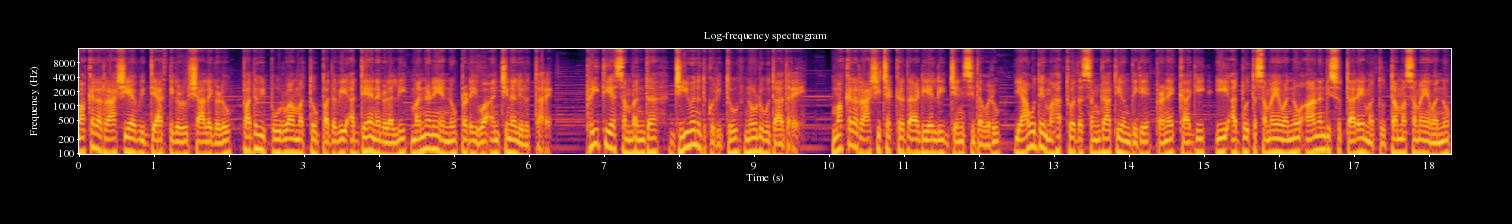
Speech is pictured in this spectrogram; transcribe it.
ಮಕರ ರಾಶಿಯ ವಿದ್ಯಾರ್ಥಿಗಳು ಶಾಲೆಗಳು, ಪದವಿ ಪೂರ್ವ ಮತ್ತು ಪದವಿ ಅಧ್ಯಯನಗಳಲ್ಲಿ ಮನ್ನಣೆಯನ್ನು ಪಡೆಯುವ ಅಂಚಿನಲ್ಲಿರುತ್ತಾರೆ. ಪ್ರೀತಿಯ ಸಂಬಂಧ, ಜೀವನದ ಕುರಿತು ನೋಡುವುದಾದರೆ, ಮಕರ ರಾಶಿ ಚಕ್ರದ ಅಡಿಯಲ್ಲಿ ಜನಿಸಿದವರು ಯಾವುದೇ ಮಹತ್ವದ ಸಂಗಾತಿಯೊಂದಿಗೆ ಪ್ರಣಯಕ್ಕಾಗಿ ಈ ಅದ್ಭುತ ಸಮಯವನ್ನು ಆನಂದಿಸುತ್ತಾರೆ ಮತ್ತು ತಮ್ಮ ಸಮಯವನ್ನು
